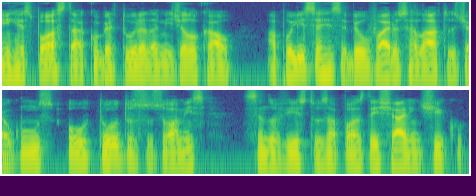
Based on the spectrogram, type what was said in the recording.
Em resposta à cobertura da mídia local, a polícia recebeu vários relatos de alguns ou todos os homens sendo vistos após deixarem Chico,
